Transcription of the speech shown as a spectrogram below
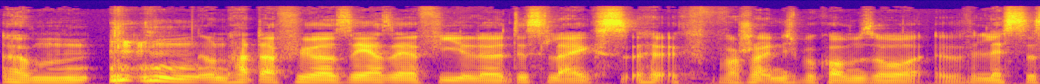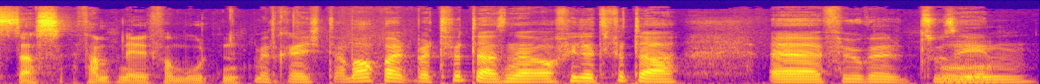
Ähm, und hat dafür sehr, sehr viele Dislikes äh, wahrscheinlich bekommen. So äh, lässt es das Thumbnail vermuten. Mit Recht. Aber auch bei, bei Twitter sind ja auch viele Twitter-Vögel Oh. zu sehen.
